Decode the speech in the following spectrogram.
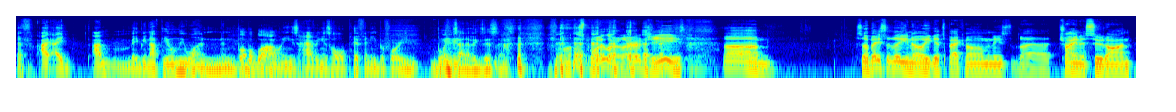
if I, I I'm maybe not the only one, and blah blah blah. When he's having his whole epiphany before he blinks Mm-hmm. out of existence. Well, spoiler alert! Jeez. Um, so basically, you know, he gets back home and he's uh, trying a suit on.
